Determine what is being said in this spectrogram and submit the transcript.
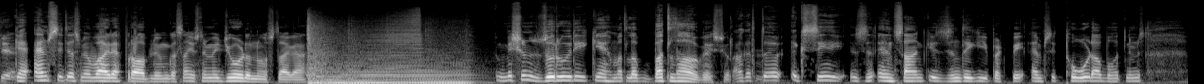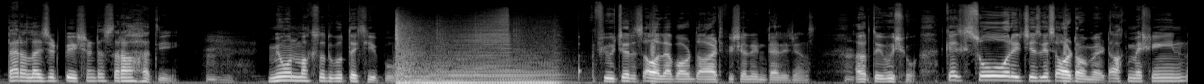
کینٛہہ اَمہِ سۭتۍ ٲس مےٚ واریاہ پرٛابلِم گژھان یُس نہٕ مےٚ جوڑُن اوس تَگان۔ مےٚ چھُنہٕ ضروٗری کینٛہہ مطلب بدلاو گژھِ یُن اگر تُہۍ أکسٕے اِنسان کہِ زندگی پٮ۪ٹھ پیٚیہِ اَمہِ سۭتۍ تھوڑا بہت أمِس پیرَلایزٕڈ پیشَنٹَس راحت یی میون مقصد گوٚو تٔتھی پوٗرٕ future is all about the artificial intelligence اگر تُہۍ وٕچھِو کیٛازِکہِ سورُے چیٖز گژھِ آٹومیٹ اَکھ مِشیٖن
